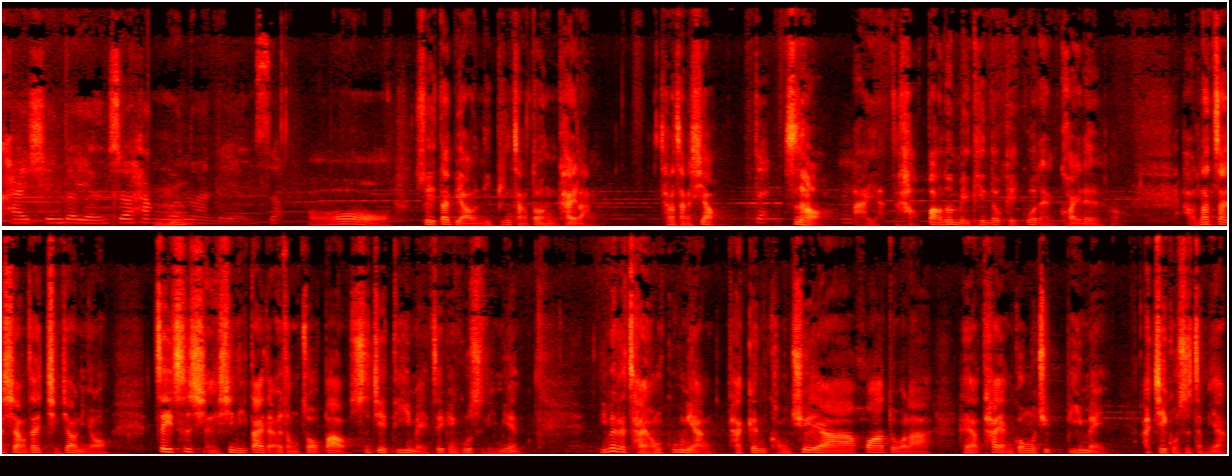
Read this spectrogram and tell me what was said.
开心的颜色和温暖的颜色。嗯。哦，所以代表你平常都很开朗，常常笑。对。是哈、哦。嗯。哎呀，好棒，那每天都可以过得很快乐哦。好，那再向我再请教你哦，这一次新一代的儿童周报《世界第一美》这篇故事里面，里面的彩虹姑娘，她跟孔雀呀、啊、花朵啦。还有太阳公公去比美啊，结果是怎么样？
